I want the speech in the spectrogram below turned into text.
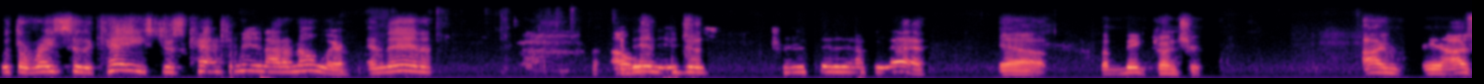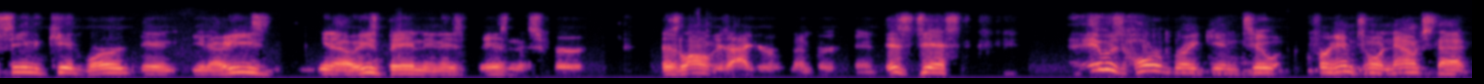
with the race to the case just cashing in out of nowhere. And then Oh. and then it just transcended after that. Yeah, the big country. I you know I've seen the kid work, and you know he's you know he's been in his business for as long as I can remember, and it's just it was heartbreaking to for him to announce that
